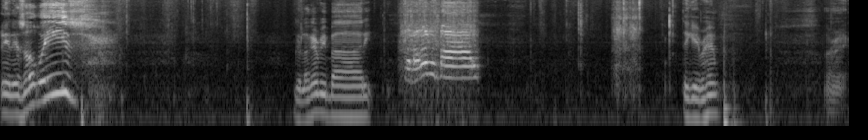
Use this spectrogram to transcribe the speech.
And as always, good luck, everybody. Thank you, Abraham. All right.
